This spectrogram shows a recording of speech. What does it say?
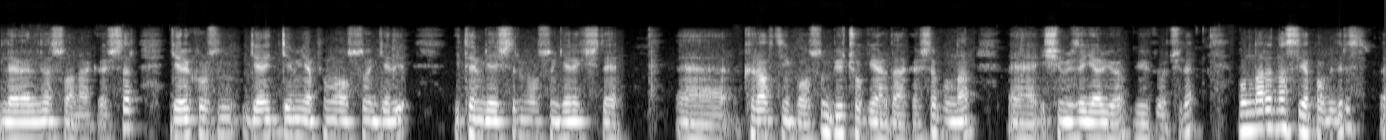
levelden sonra arkadaşlar gerek olsun gerek gemi yapımı olsun, gerek item geliştirme olsun, gerek işte e, crafting olsun birçok yerde arkadaşlar bunlar e, işimize yarıyor büyük ölçüde. Bunları nasıl yapabiliriz? E,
